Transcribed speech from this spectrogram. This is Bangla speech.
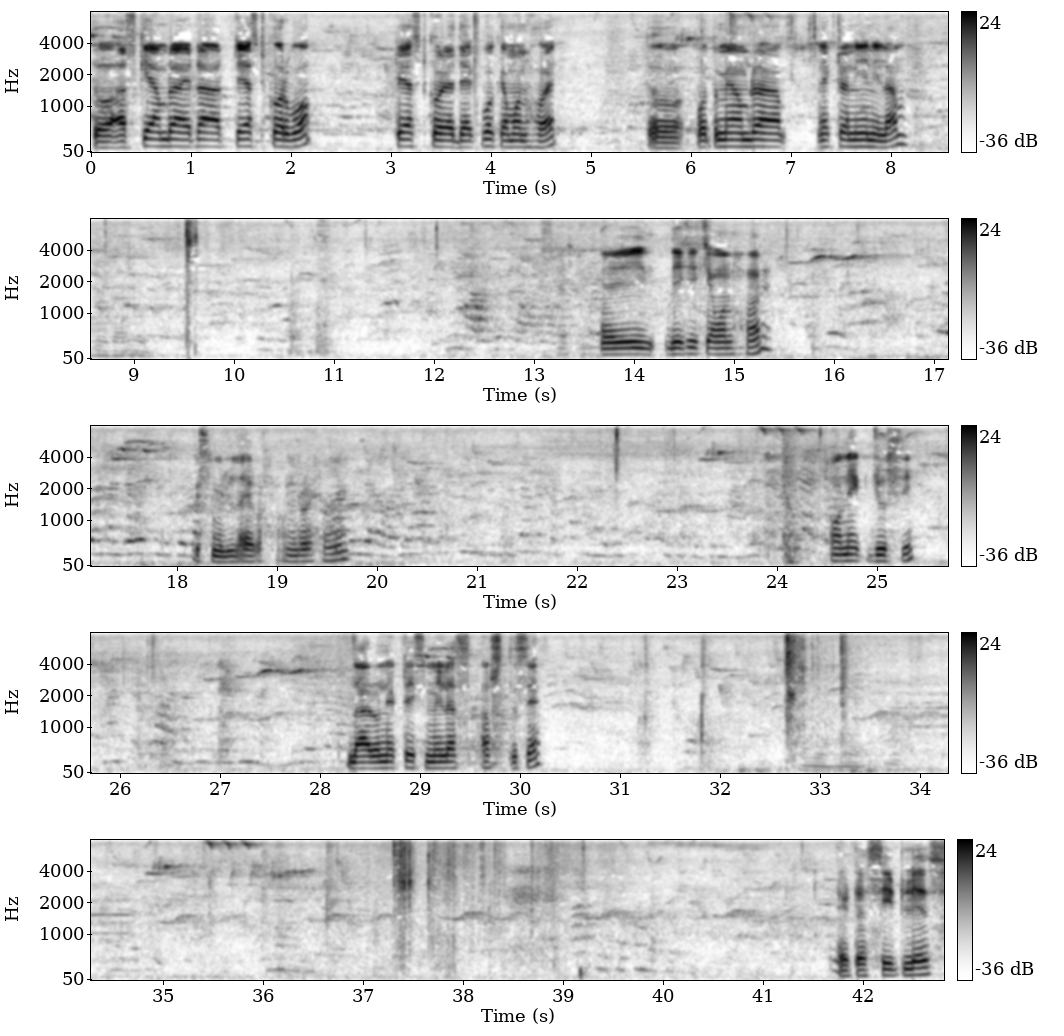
তো আজকে আমরা এটা টেস্ট করব টেস্ট করে দেখব কেমন হয়। তো প্রথমে আমরা একটা নিয়ে নিলাম। এই দেখি কেমন হয়। বিসমিল্লাহ রহমান রহিম অনেক জুসি। দারুণ একটা স্মেল আসতেছে। এটা সিডলেস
